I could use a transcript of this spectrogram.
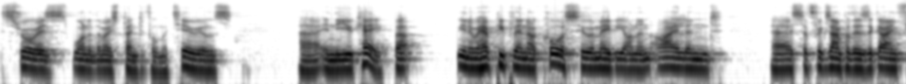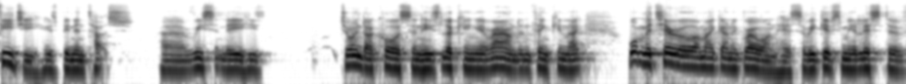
straw is one of the most plentiful materials uh, in the UK. But you know, we have people in our course who are maybe on an island uh, so, for example, there's a guy in Fiji who's been in touch uh, recently. He's joined our course and he's looking around and thinking, like, what material am I going to grow on here? So he gives me a list of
